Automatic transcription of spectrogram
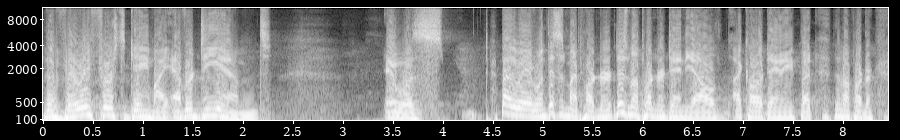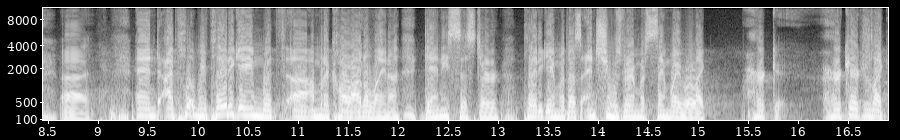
the very first game I ever DM'd, it was. By the way, everyone, this is my partner. This is my partner Danielle. I call her Danny, but this is my partner. Uh, and I pl- we played a game with. Uh, I'm going to call out Elena, Danny's sister. Played a game with us, and she was very much the same way. We're like her. Her character's like,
